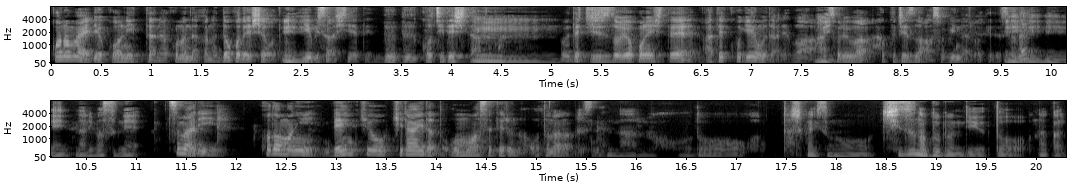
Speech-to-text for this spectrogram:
この前旅行に行ったのはこの中のどこでしょうと、ええ指さしてて、ブーブーこっちでしたとか。うんそれで地図を横にして、当てっこゲームであれば、はいそれは白地図は遊びになるわけですええよね。ええええなりますね。つまり、子供に勉強を嫌いだと思わせてるのは大人なんですね。なるほど。確かにその、地図の部分で言うと、なんか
